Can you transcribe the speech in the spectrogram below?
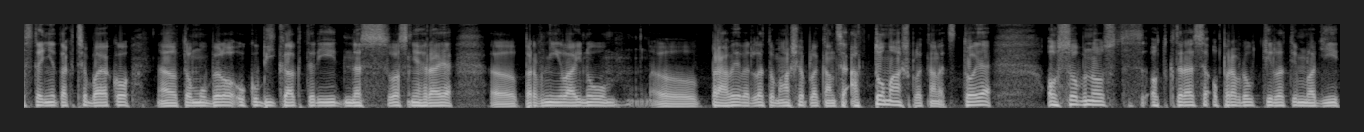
stejně tak třeba jako tomu bylo u Kubíka, který dnes vlastně hraje první eh, právě vedle Tomáše Plekance. A Tomáš Plekanec, to je osobnost, od které se opravdu ti mladí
